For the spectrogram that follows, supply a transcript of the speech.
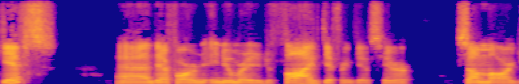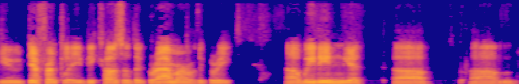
gifts and therefore enumerated five different gifts here. Some argue differently because of the grammar of the Greek. Uh, we didn't get uh, um,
